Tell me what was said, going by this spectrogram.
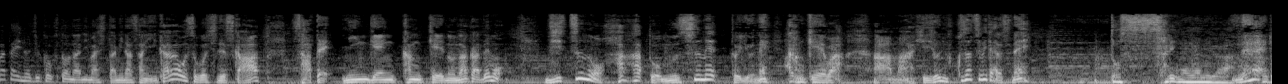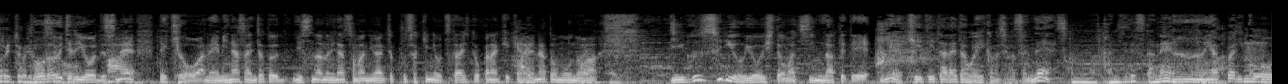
方の時刻となりました。皆さんいかがお過ごしですか？さて、人間関係の中でも、実の母と娘というね、関係は、あまあ非常に複雑みたいですね。どっさり悩みが届いております、ね、届いてるようですね、はい、で今日はね皆さんにちょっとリスナーの皆様にはちょっと先にお伝えしておかなきゃいけないなと思うのは、はい。はい胃薬を用意してお待ちになってて、ね、聞いていただいた方がいいかもしれませんね。そんな感じですかね。うん、やっぱりこう、うん、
